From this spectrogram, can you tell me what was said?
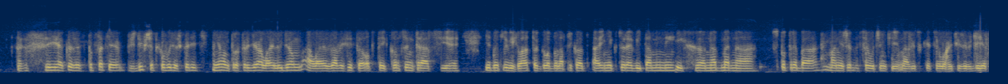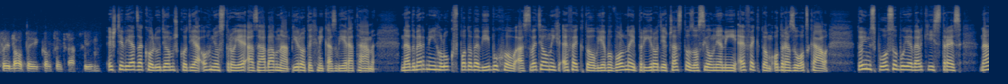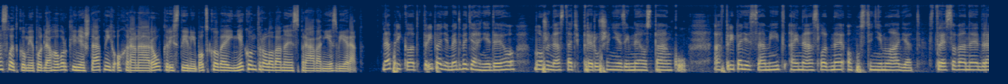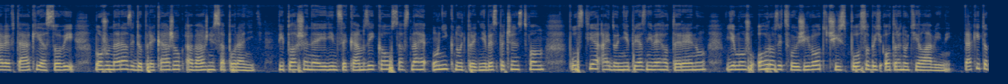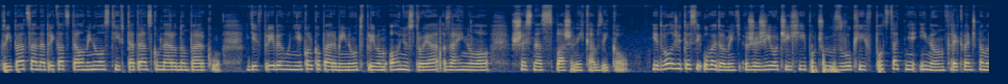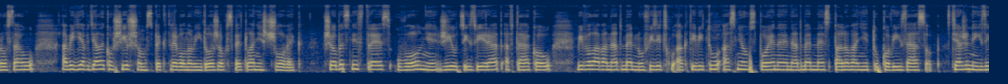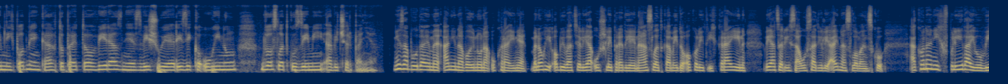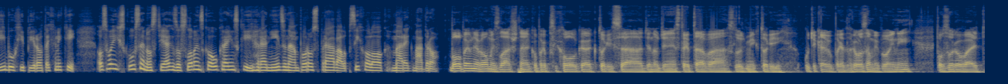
si akože v podstate vždy všetko bude škodiť nielen prostrediu, ale aj ľuďom, ale závisí to od tej koncentrácie jednotlivých látok, lebo napríklad aj niektoré vitamíny, ich nadmerná spotreba má nežiaduce účinky na ľudské telo, čiže vždy je to iba o tej koncentrácii. Ešte viac ako ľuďom škodia ohňostroje a zábavná pyrotechnika zvieratám. Nadmerný hluk v podobe výbuchov a svetelných efektov je vo voľnej prírode často zosilnený efektom odrazu od skál. To im spôsobuje veľký stres. Následkom je podľa hovorkyne štátnych ochranárov Kristýny Bockovej nekontrolované správanie zvierat. Napríklad v prípade medveďa hnedého môže nastať prerušenie zimného spánku a v prípade samíc aj následné opustenie mláďat. Stresované dravé vtáky a sovy môžu naraziť do prekážok a vážne sa poraniť. Vyplašené jedince kamzíkov sa v snahe uniknúť pred nebezpečenstvom pustia aj do nepriaznivého terénu, kde môžu ohroziť svoj život či spôsobiť otrhnutie laviny. Takýto prípad sa napríklad stal v minulosti v Tatranskom národnom parku, kde v priebehu niekoľko pár minút vplyvom ohňostroja zahynulo 16 splašených kamzíkov. Je dôležité si uvedomiť, že živočíchy počujú zvuky v podstatne inom frekvenčnom rozsahu a vidia v ďaleko širšom spektre vlnových dĺžok svetla než človek. Všeobecne stres u voľne žijúcich zvierat a vtákov vyvoláva nadmernú fyzickú aktivitu a s ňou spojené nadmerné spaľovanie tukových zásob. V stiažených zimných podmienkach to preto výrazne zvyšuje riziko úhynu v dôsledku zimy a vyčerpania. Nezabúdajme ani na vojnu na Ukrajine. Mnohí obyvatelia ušli pred jej následkami do okolitých krajín, viacerí sa usadili aj na Slovensku. Ako na nich vplývajú výbuchy pyrotechniky? O svojich skúsenostiach zo slovensko-ukrajinských hraníc nám porozprával psychológ Marek Madro. Bolo pre mňa veľmi zvláštne ako pre psychológa, ktorý sa denodene stretáva s ľuďmi, ktorí utekajú pred hrozami vojny, pozorovať,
